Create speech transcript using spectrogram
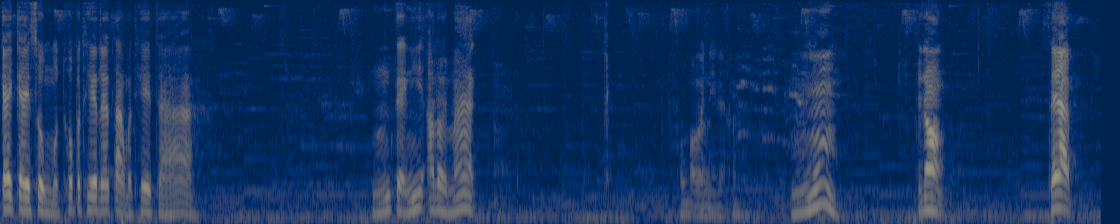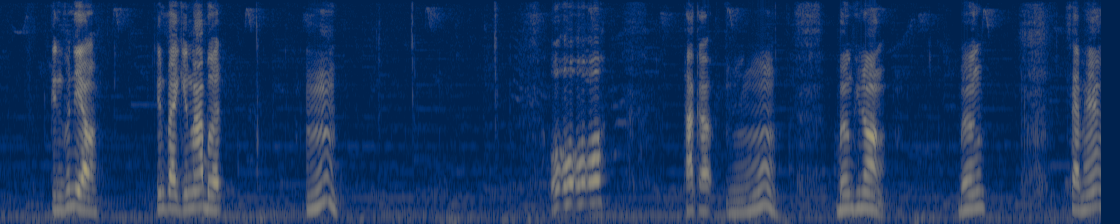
ใกล้ๆส่งหมดทั่วประเทศและต่างประเทศจ้าอืมแต่นี่อร่อยมากเอาไว้นี่นะอืมพี่น้องแซ่บกินคนเดียว กินไปกินมาเบิด อืมโอ้โอ้โอ้โอ้พักกับอืมเบิ้งพี่น้อง เบิ้งแซ่บแห้ง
